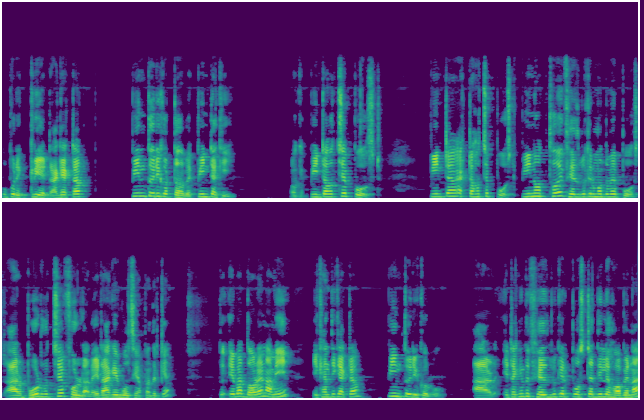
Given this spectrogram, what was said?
উপরে ক্রিয়েট আগে একটা পিন তৈরি করতে হবে পিনটা কি? ওকে পিনটা হচ্ছে পোস্ট পিনটা একটা হচ্ছে পোস্ট পিন অর্থ ফেসবুকের মাধ্যমে পোস্ট আর বোর্ড হচ্ছে ফোল্ডার এটা আগেই বলছি আপনাদেরকে। তো এবার ধরেন আমি এখান থেকে একটা পিন তৈরি করব আর এটা কিন্তু ফেসবুকের পোস্টটা দিলে হবে না।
